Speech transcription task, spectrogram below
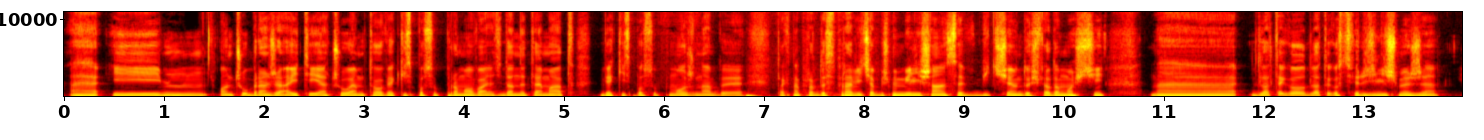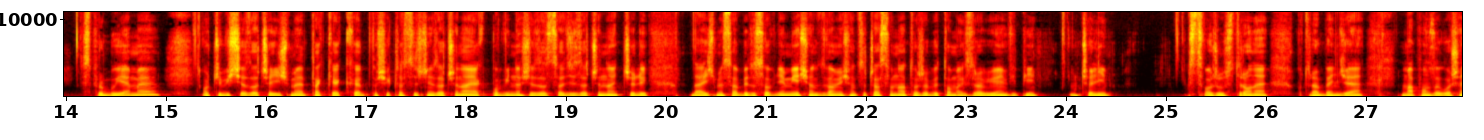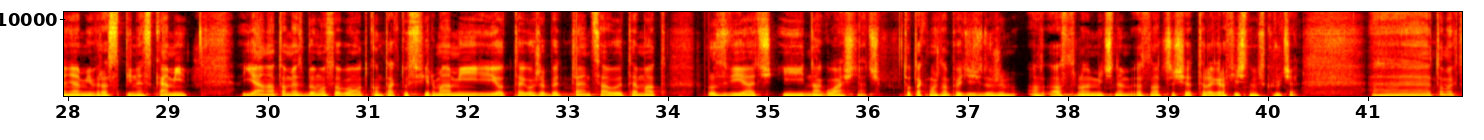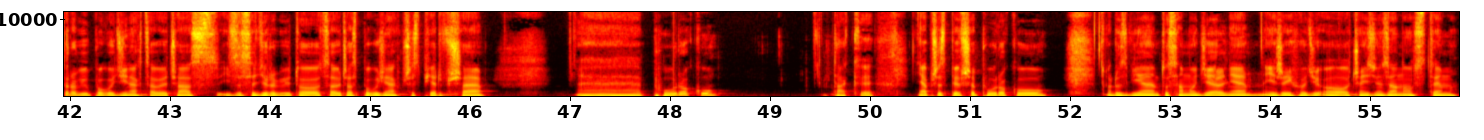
e, i mm, on czuł branżę IT, ja czułem to, w jaki sposób promować dany temat, w jaki sposób można by tak naprawdę sprawić, abyśmy mieli szansę wbić się do świadomości. E, dlatego, dlatego stwierdziliśmy, że spróbujemy. Oczywiście zaczęliśmy tak, jak to się klasycznie zaczyna, jak powinno się w zasadzie zaczynać, czyli daliśmy sobie dosłownie miesiąc, dwa miesiące czasu na to, żeby Tomek zrobił MVP, czyli stworzył stronę, która będzie mapą z ogłoszeniami wraz z pineskami. Ja natomiast byłem osobą od kontaktu z firmami i od tego, żeby ten cały temat rozwijać i nagłaśniać. To tak można powiedzieć w dużym astronomicznym, znaczy się telegraficznym skrócie. E, Tomek to robił po godzinach cały czas i w zasadzie robił to cały czas po godzinach przez pierwsze e, pół roku. Tak, e, ja przez pierwsze pół roku rozwijałem to samodzielnie, jeżeli chodzi o część związaną z tym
